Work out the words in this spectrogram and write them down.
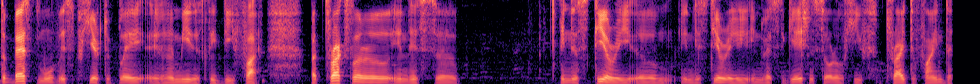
the best move is here to play uh, immediately d5 but Traxler uh, in his uh, in his theory um, in his theory investigation sort of he tried to find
